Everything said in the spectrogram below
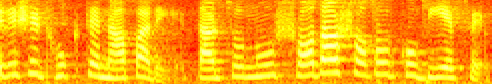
এদেশে ঢুকতে না পারে, তার জন্য সদা সতর্ক বিএসএফ।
